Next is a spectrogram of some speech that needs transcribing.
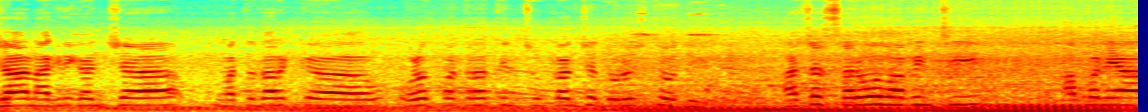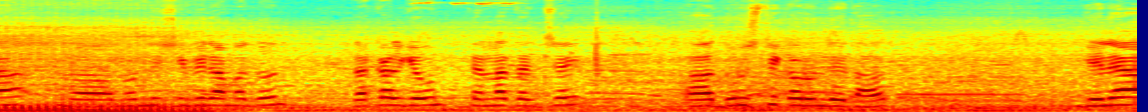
ज्या नागरिकांच्या मतदार ओळखपत्रातील चुकांची दुरुस्ती होती अशा सर्व बाबींची आपण या नोंदणी शिबिरामधून दखल घेऊन त्यांना त्यांचे दुरुस्ती करून देत आहोत. गेल्या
